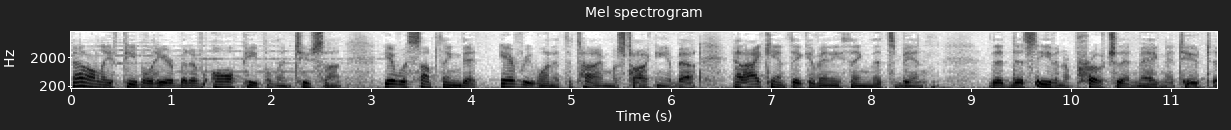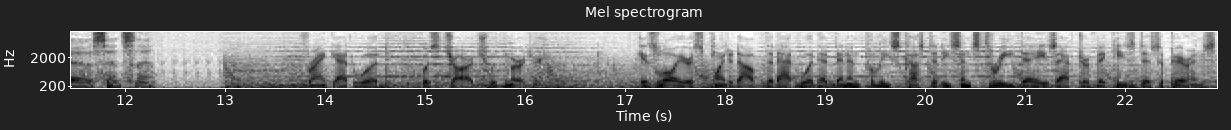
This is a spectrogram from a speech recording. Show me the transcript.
not only of people here, but of all people in Tucson. It was something that everyone at the time was talking about, and I can't think of anything that's been that that's even approached that magnitude uh, since then. Frank Atwood was charged with murder. His lawyers pointed out that Atwood had been in police custody since three days after Vicki's disappearance.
